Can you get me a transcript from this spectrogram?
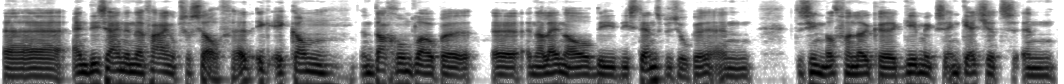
Uh, en die zijn een ervaring op zichzelf. Hè. Ik, ik kan een dag rondlopen uh, en alleen al die, die stands bezoeken. En te zien wat voor leuke gimmicks en gadgets en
